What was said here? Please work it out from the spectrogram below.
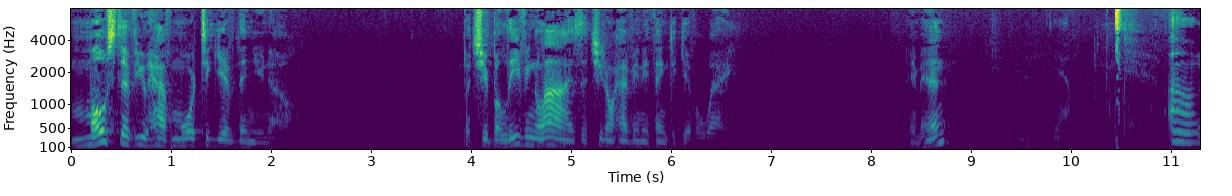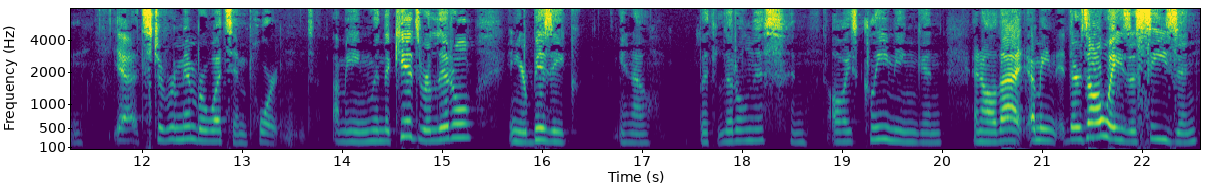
Most of you have more to give than you know. But you're believing lies that you don't have anything to give away. Amen? Um, yeah, it's to remember what's important. I mean, when the kids were little and you're busy, you know, with littleness and always cleaning and, and all that, I mean, there's always a season.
